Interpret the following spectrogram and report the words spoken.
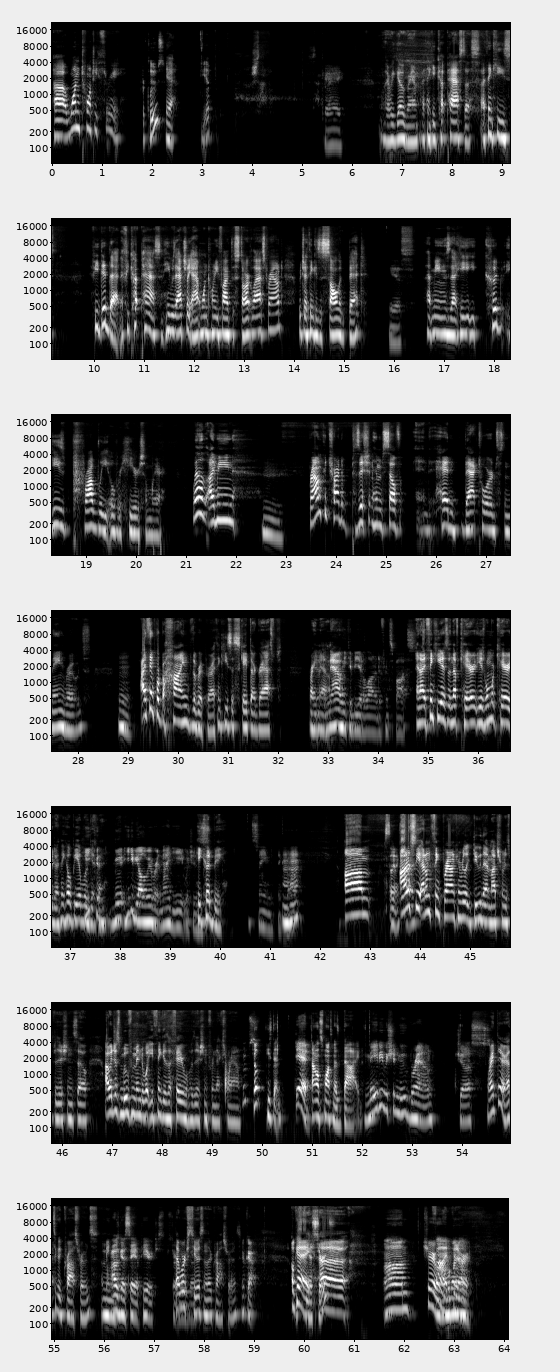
Uh, 123. For clues? Yeah. Yep. Okay. Well, there we go, Graham. I think he cut past us. I think he's. If he did that, if he cut past and he was actually at 125 to start last round, which I think is a solid bet, Yes. that means that he could. He's probably over here somewhere. Well, I mean, Brown could try to position himself and head back towards the main roads. I think we're behind the Ripper. I think he's escaped our grasp right now. Now he could be at a lot of different spots. And I think he has enough carriage. He has one more carriage. I think he'll be able to get could. back. He could be all the way over at 98, which is He could be. insane to think Mm-hmm. about. Um, Still gonna honestly, I don't think Brown can really do that much from his position, so I would just move him into what you think is a favorable position for next round. Oops. Nope, he's dead. Dead. Donald Swanson has died. Maybe we should move Brown. Just. Right there. That's a good crossroads. I mean, I was gonna say up here. Just start that works with too. It's another crossroads. Okay. Okay. Yeah, search? Uh, Um. sure. Fine. we'll Why look it not? up.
